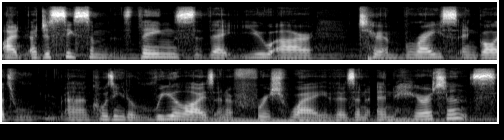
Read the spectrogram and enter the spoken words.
I, I just see some things that you are to embrace and God's uh, causing you to realize in a fresh way. There's an inheritance,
